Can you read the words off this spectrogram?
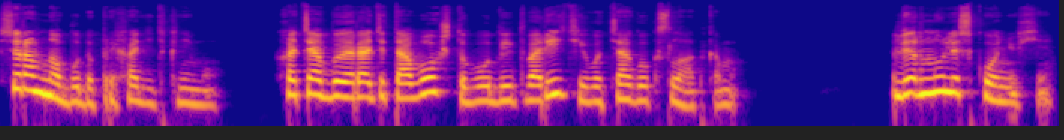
Все равно буду приходить к нему. Хотя бы ради того, чтобы удовлетворить его тягу к сладкому. Вернулись конюхи.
